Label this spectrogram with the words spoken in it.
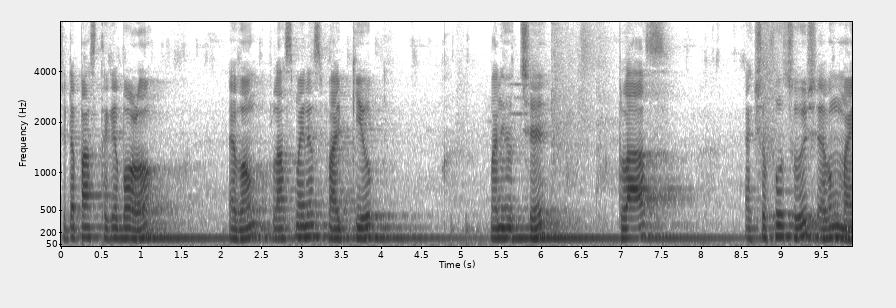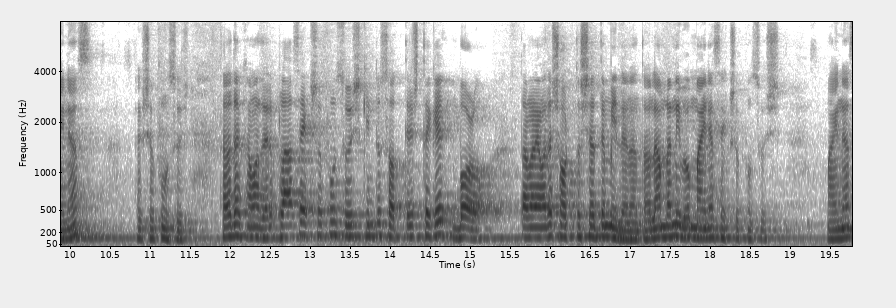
সেটা পাঁচ থেকে বড় এবং প্লাস মাইনাস ফাইভ কিউব মানে হচ্ছে প্লাস একশো পঁচিশ এবং মাইনাস একশো পঁচিশ। তাহলে দেখো আমাদের প্লাস একশো পঁচিশ কিন্তু ছত্রিশ থেকে বড়। তার মানে আমাদের শর্তের সাথে মিলে না। তাহলে আমরা নিব মাইনাস একশো পঁচিশ। মাইনাস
